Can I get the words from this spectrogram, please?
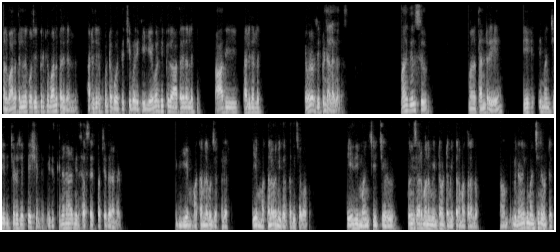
మళ్ళీ వాళ్ళ తల్లిదండ్రులకు ఎవరు చెప్పినట్టే వాళ్ళ తల్లిదండ్రులు. అట్లా చెప్పుకుంటా పోతే చివరికి ఎవరు చెప్పారు ఆ తల్లిదండ్రులకి? ఆది తల్లిదండ్రులకి? ఎవరెవరు చెప్పిండి అలా కదా? మనకు తెలుసు మన తండ్రి ఏది మంచి ఏది ఇచ్చాడో చెప్పేసిండు. ఇది తిననాడు మీరు సబ్సైజ్ వచ్చేదారు అన్నాడు ఇది ఏం మతంలో కూడా చెప్పలేరు. ఏ మతంలో కూడా మీ దొరకదు జవాబు? ఏది మంచి చెడు? కొన్నిసార్లు మనం వింటూ ఉంటాం ఇతర మతాలలో. వినడానికి మంచినే ఉంటుంది.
